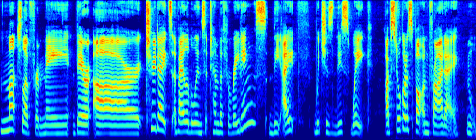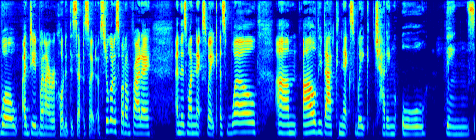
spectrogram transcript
Much love from me. There are two dates available in September for readings the 8th, which is this week. I've still got a spot on Friday. Well, I did when I recorded this episode. I've still got a spot on Friday, and there's one next week as well. Um, I'll be back next week chatting all things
